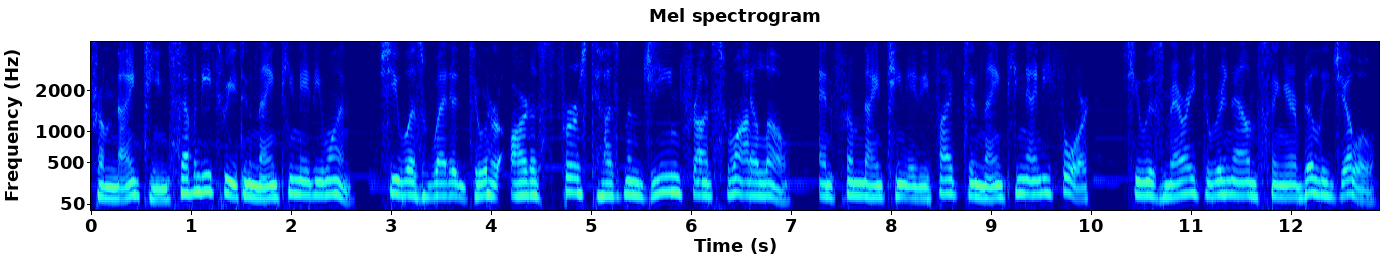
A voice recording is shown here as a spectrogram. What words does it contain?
From 1973 to 1981, she was wedded to her artist first husband Jean-François Hulot, and from 1985 to 1994, she was married to renowned singer Billy Joel.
